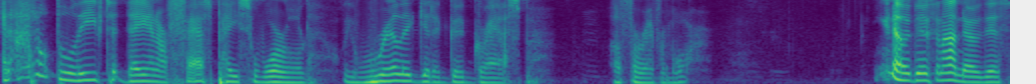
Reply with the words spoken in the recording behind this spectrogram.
And I don't believe today in our fast paced world we really get a good grasp of forevermore. You know this, and I know this.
